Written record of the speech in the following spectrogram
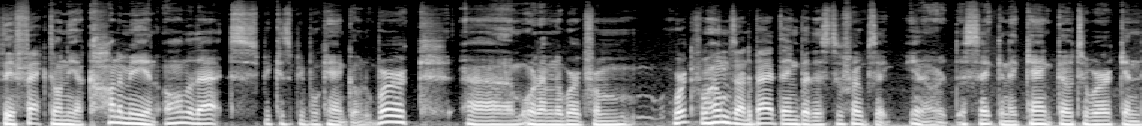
the effect on the economy and all of that because people can't go to work um, or having to work from working from home is not a bad thing, but there's two folks that you know are sick and they can't go to work, and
